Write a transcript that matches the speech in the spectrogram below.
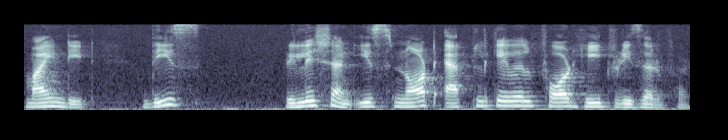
mind it this relation is not applicable for heat reservoir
